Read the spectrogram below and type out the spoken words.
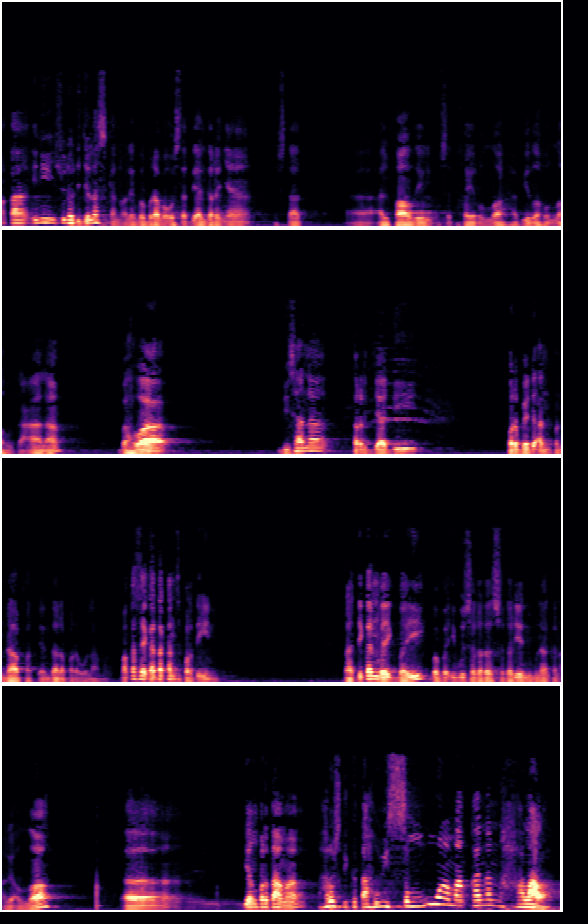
maka ini sudah dijelaskan oleh beberapa ustadz di antaranya Ustadz uh, Al-Fadhil Ustadz Khairullah Hafizahullah taala bahwa di sana terjadi perbedaan pendapat di antara para ulama. Maka saya katakan seperti ini. Perhatikan baik-baik Bapak Ibu saudara-saudari yang dimuliakan oleh Allah. Uh, yang pertama harus diketahui semua makanan halal.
